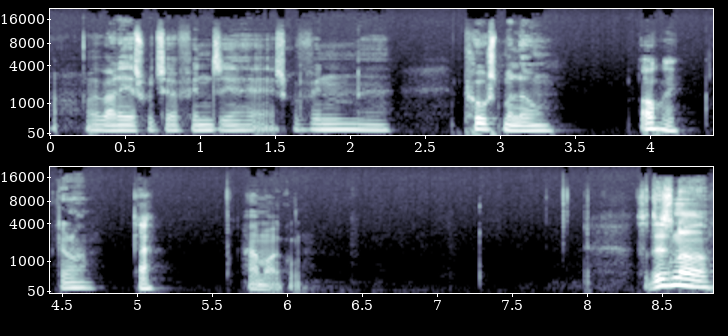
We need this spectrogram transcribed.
Nå, hvad var det, jeg skulle til at finde til? Jeg skulle finde uh, Post Malone. Okay. Kan du ham? Ja. Han er meget god. Så det er sådan noget...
